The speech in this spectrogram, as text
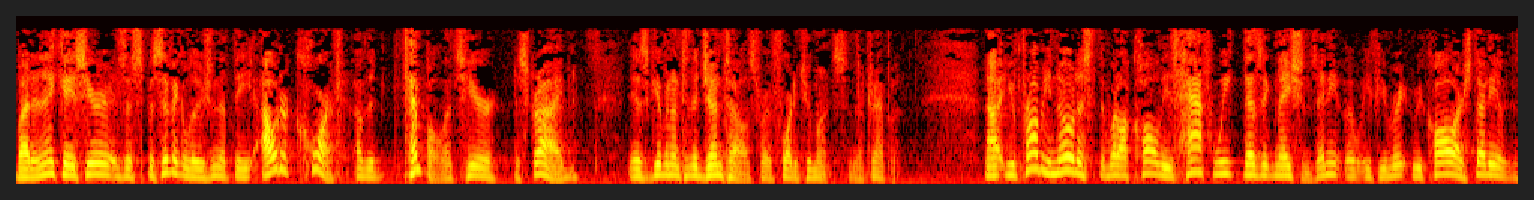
But in any case, here is a specific allusion that the outer court of the temple that's here described is given unto the Gentiles for 42 months. They'll trample it. Now, you've probably noticed what I'll call these half-week designations. Any, if you re- recall our study of the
